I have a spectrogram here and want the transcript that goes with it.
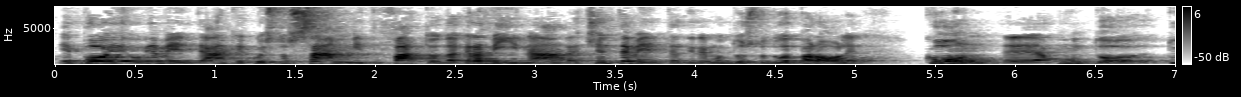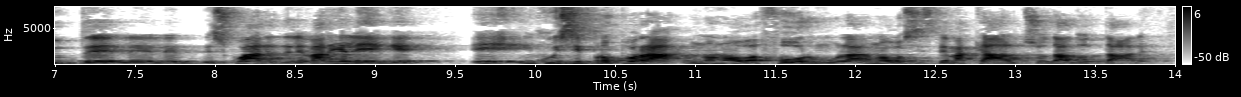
E poi ovviamente anche questo summit fatto da Gravina recentemente, diremo giusto due parole, con eh, appunto tutte le, le, le squadre delle varie leghe e in cui si proporrà una nuova formula, un nuovo sistema calcio da adottare.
